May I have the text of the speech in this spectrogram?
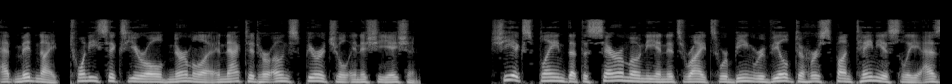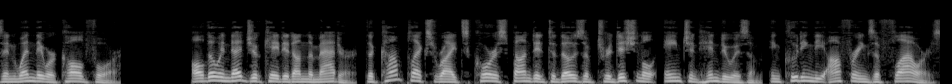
at midnight, 26 year old Nirmala enacted her own spiritual initiation. She explained that the ceremony and its rites were being revealed to her spontaneously as and when they were called for. Although uneducated on the matter, the complex rites corresponded to those of traditional, ancient Hinduism, including the offerings of flowers,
